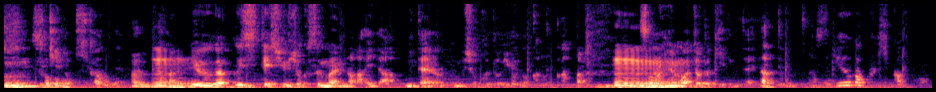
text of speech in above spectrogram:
うん一時的の期間ね。うんうんだから留学して就職するまでの間みたいなのを無職というのかとか、うんその辺はちょっと聞いてみたいなって思います。留学期間も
